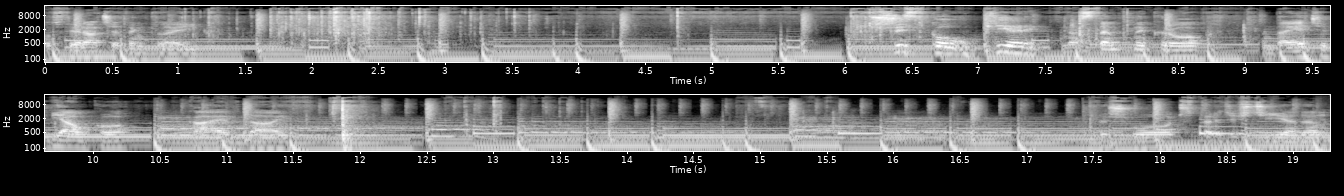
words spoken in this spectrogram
Otwieracie ten kleik. Wszystko upier... Następny krok. Dajecie białko. KF daj. Wyszło 41.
